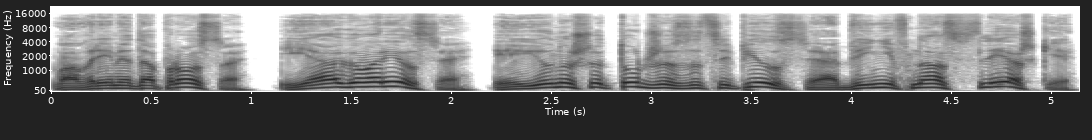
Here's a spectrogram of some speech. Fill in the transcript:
Во время допроса я оговорился, и юноша тут же зацепился, обвинив нас в слежке.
